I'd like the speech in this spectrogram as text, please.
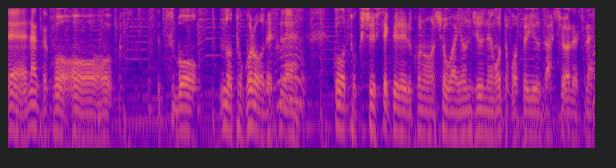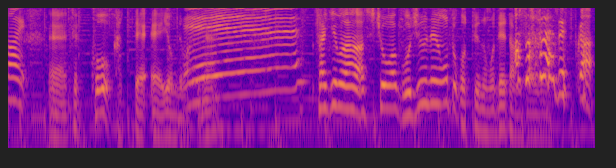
えーなんかこうつ壺のところをですね、こう特集してくれるこの昭和40年男という雑誌はですね、はい。えー結構買って、えー読んでますね、えー最近は昭和50年男っていうのも出たあそうなんですか。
